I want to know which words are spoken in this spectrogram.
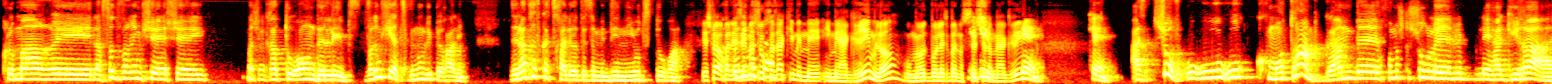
כלומר אה, לעשות דברים ש... ש... מה שנקרא to own the lips, דברים שיעצבנו ליברלים. זה לאו דווקא צריכה להיות איזה מדיניות סדורה. יש לו אבל, אבל איזה משהו אתה... חזק עם, עם מהגרים, לא? הוא מאוד בולט בנושא בדיוק, של המהגרים. כן, כן. אז שוב, הוא, הוא, הוא כמו טראמפ, גם בכל מה שקשור להגירה,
